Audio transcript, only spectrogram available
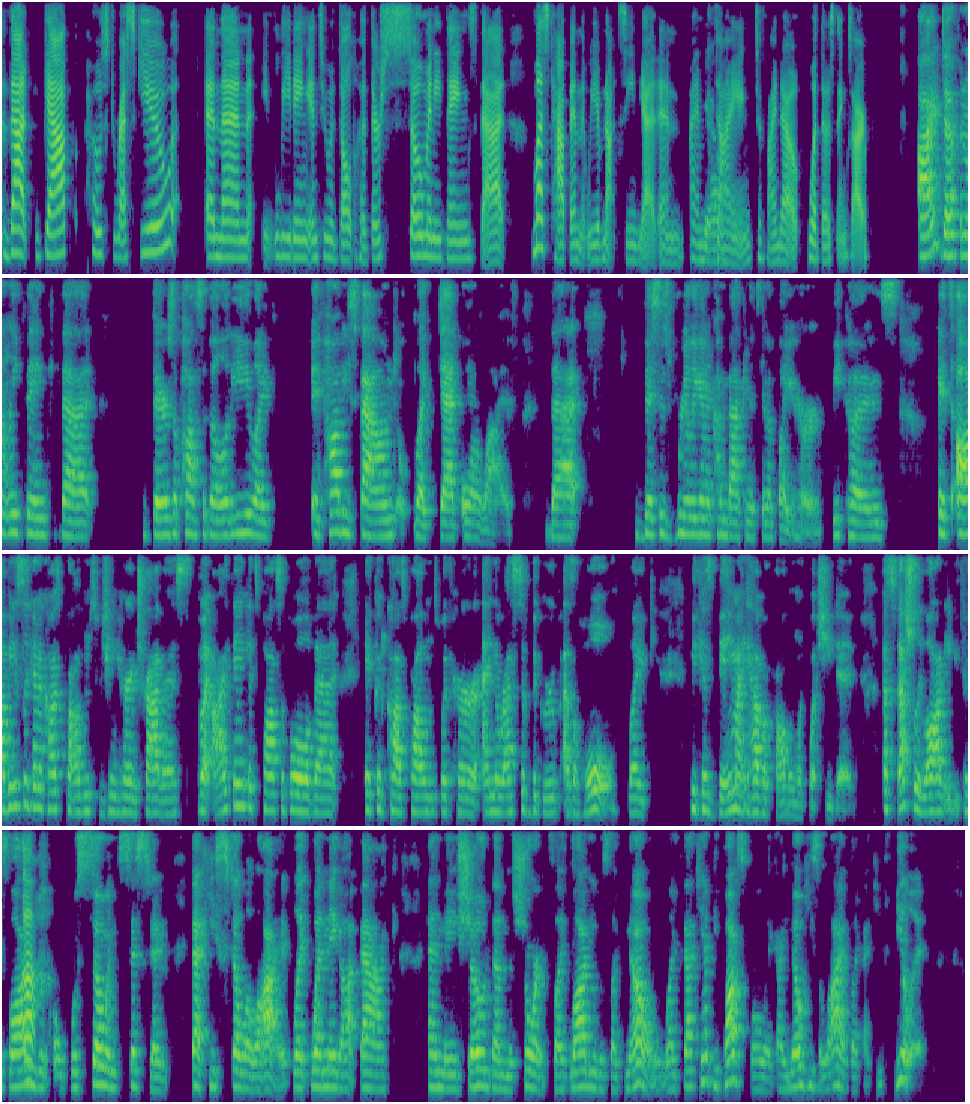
That gap post rescue and then leading into adulthood there's so many things that must happen that we have not seen yet and i'm yeah. dying to find out what those things are i definitely think that there's a possibility like if Javi's found like dead or alive that this is really going to come back and it's going to bite her because it's obviously going to cause problems between her and Travis, but I think it's possible that it could cause problems with her and the rest of the group as a whole. Like, because they might have a problem with what she did, especially Lottie, because Lottie was, was so insistent that he's still alive. Like, when they got back and they showed them the shorts, like Lottie was like, no, like that can't be possible. Like I know he's alive, like I can feel it.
